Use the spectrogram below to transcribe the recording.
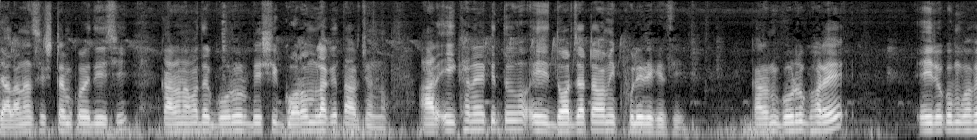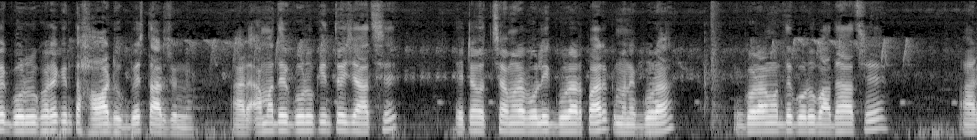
জ্বালানা সিস্টেম করে দিয়েছি, কারণ আমাদের গরুর বেশি গরম লাগে তার জন্য। আর এইখানে কিন্তু এই দরজাটাও আমি খুলে রেখেছি, কারণ গরুর ঘরে এই এইরকমভাবে গরুর ঘরে কিন্তু হাওয়া ঢুকবে তার জন্য। আর আমাদের গরু কিন্তু এই যে আছে, এটা হচ্ছে আমরা বলি গোড়ার পার্ক মানে গোড়া। গোড়ার মধ্যে গরু বাঁধা আছে। আর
